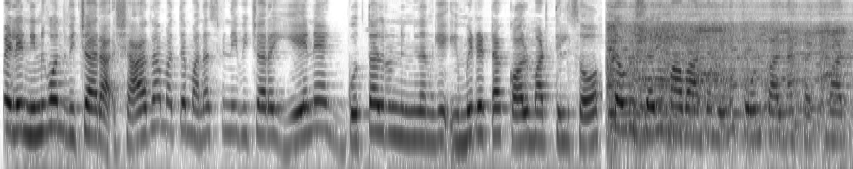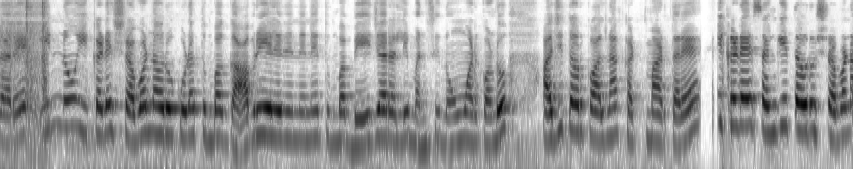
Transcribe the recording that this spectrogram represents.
ಆಮೇಲೆ ನಿನ್ಗೊಂದ್ ವಿಚಾರ, ಶಾರದಾ ಮತ್ತೆ ಮನಸ್ವಿನಿ ವಿಚಾರ ಏನೇ ಗೊತ್ತಾದ್ರೂ ನೀನ್ ನನ್ಗೆ ಇಮಿಡಿಯೇಟ್ ಆಗಿ ಕಾಲ್ ಮಾಡಿ ತಿಳಿಸೋ. ಅವರು ಸರಿ ಮಾವ ಅಂತ ಹೇಳಿ ಫೋನ್ ಕಾಲ್ನ ಕಟ್ ಮಾಡ್ತಾರೆ. ಇನ್ನು ಈ ಕಡೆ ಶ್ರವಣ್ ಅವರು ಕೂಡ ತುಂಬಾ ಗಾಬರಿಯಲ್ಲೇನೆ ತುಂಬಾ ಬೇಜಾರಲ್ಲಿ ಮನಸ್ಸಿಗೆ ನೋವು ಮಾಡ್ಕೊಂಡು ಅಜಿತ್ ಅವ್ರ ಕಾಲ್ನ ಕಟ್ ಮಾಡ್ತಾರೆ. ಈ ಕಡೆ ಸಂಗೀತ್ ಅವರು ಶ್ರವಣ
